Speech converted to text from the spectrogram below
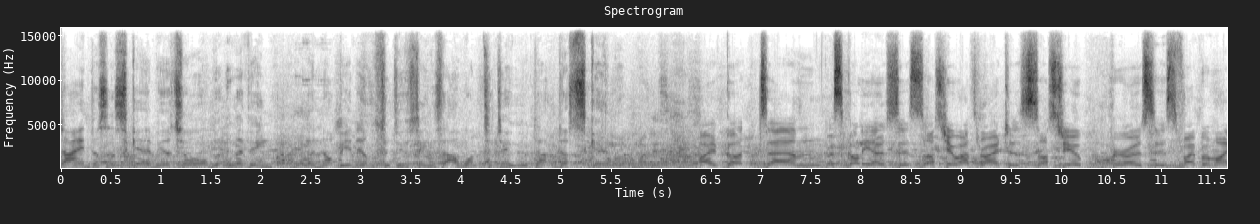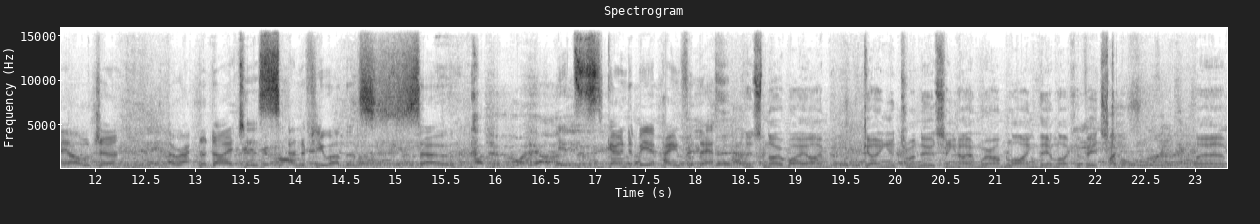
Dying doesn't scare me at all, but living and not being able to do things that I want to do, that does scare me. I've got um, scoliosis, osteoarthritis, osteoporosis, fibromyalgia, arachnoiditis, and a few others. So it's going to be a painful death. There's no way I'm going into a nursing home where I'm lying there like a vegetable. Um,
